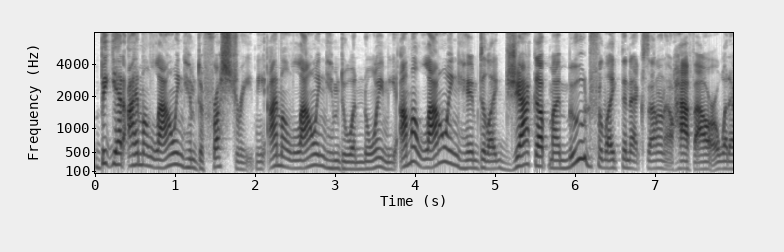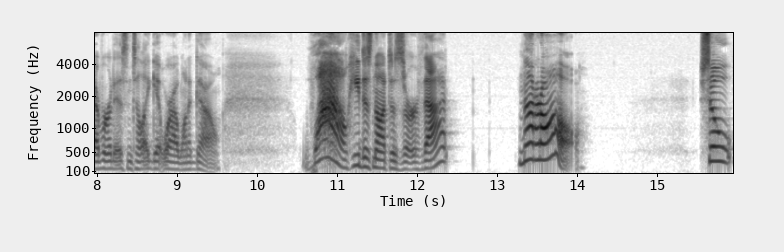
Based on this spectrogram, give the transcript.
But yet I'm allowing him to frustrate me. I'm allowing him to annoy me. I'm allowing him to like jack up my mood for like the next, I don't know, half hour or whatever it is until I get where I want to go. Wow, he does not deserve that. Not at all. So,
